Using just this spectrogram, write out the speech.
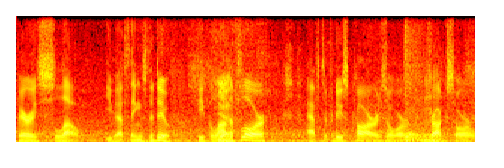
very slow. You have things to do. People on the floor have to produce cars or trucks or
